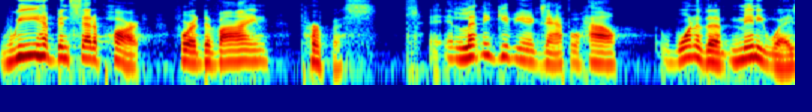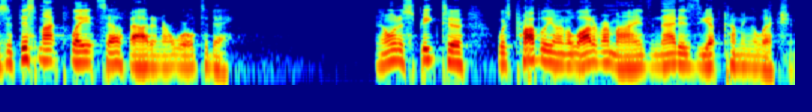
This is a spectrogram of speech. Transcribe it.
We have been set apart for a divine purpose. And let me give you an example how one of the many ways that this might play itself out in our world today. I want to speak to what's probably on a lot of our minds, and that is the upcoming election.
